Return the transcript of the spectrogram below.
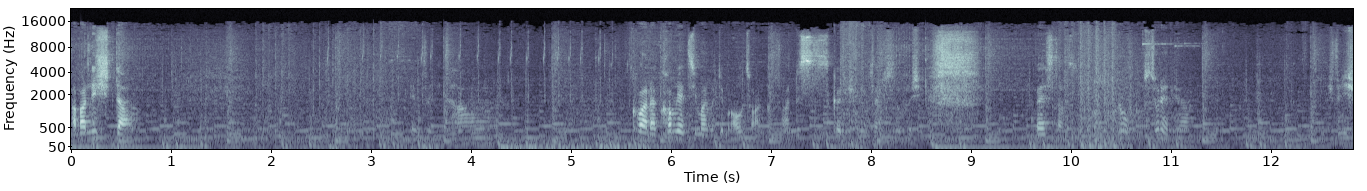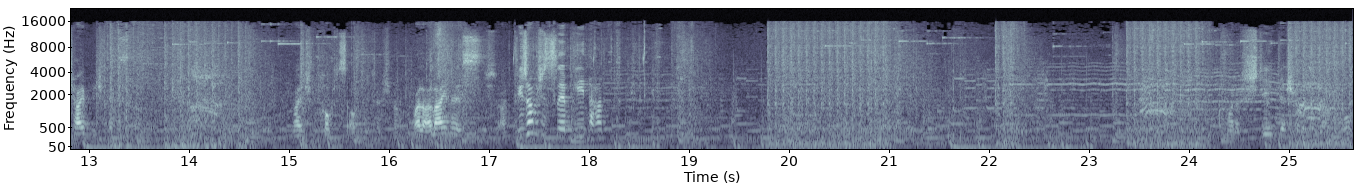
Aber nicht da. Mal, da kommt jetzt jemand mit dem Auto angefahren. Das gönne ich mir gleich so richtig. Wer ist das? Oh, wo kommst du denn her? Ich will die Scheiben nicht wechseln. Weil ich brauche das Auto gleich noch. Weil alleine ist es nicht so. Wieso habe ich jetzt eine MG in der Hand? Guck mal, da steht der schon wieder rum.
